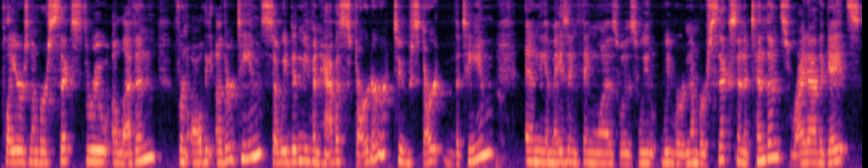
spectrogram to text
players number 6 through 11 from all the other teams. So we didn't even have a starter to start the team. And the amazing thing was was we we were number six in attendance right out of the gates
